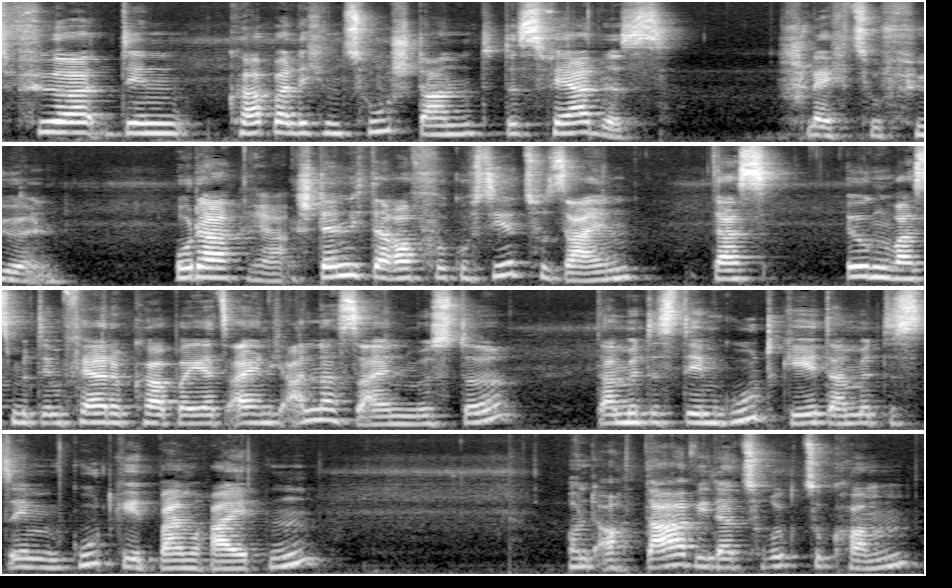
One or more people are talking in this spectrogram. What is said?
für den körperlichen Zustand des Pferdes schlecht zu fühlen. Oder ja. ständig darauf fokussiert zu sein, dass irgendwas mit dem Pferdekörper jetzt eigentlich anders sein müsste, damit es dem gut geht, damit es dem gut geht beim Reiten. Und auch da wieder zurückzukommen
